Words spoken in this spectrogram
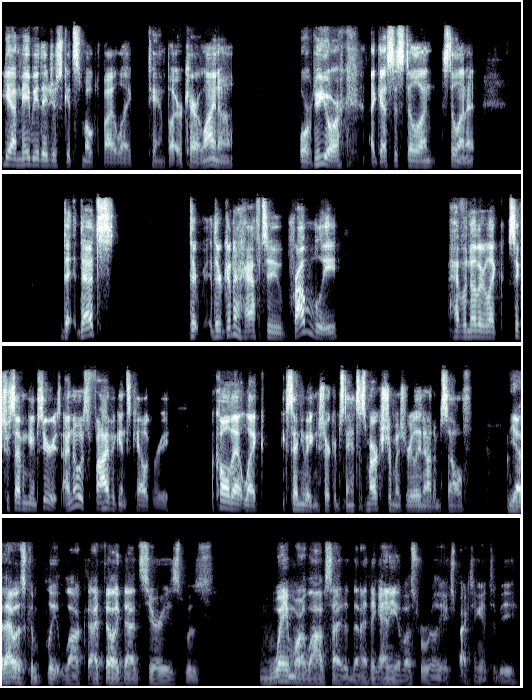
yeah, maybe they just get smoked by like Tampa or Carolina or New York, I guess is still on still in it. That that's they're they're gonna have to probably have another like six or seven game series. I know it's five against Calgary. I call that like extenuating circumstances. Markstrom was really not himself. Yeah, that was complete luck. I felt like that series was way more lopsided than I think any of us were really expecting it to be.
